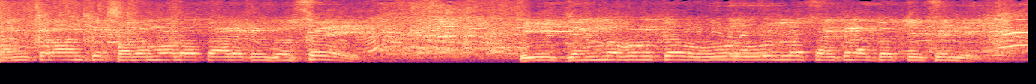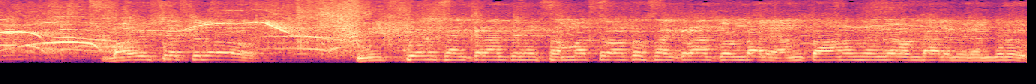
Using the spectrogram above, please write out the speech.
సంక్రాంతి పదమూడో తారీఖు నుంచి వస్తే ఈ జన్మభూమితో ఊరు ఊర్లో సంక్రాంతి వచ్చేసింది. భవిష్యత్తులో నిత్యం సంక్రాంతిని సంవత్సరం అంతా సంక్రాంతి ఉండాలి. అంత ఆనందంగా ఉండాలి మీరందరూ.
